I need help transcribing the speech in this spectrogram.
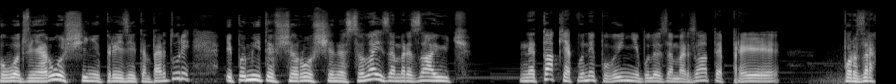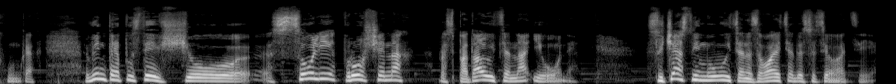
поводження розчинів при різній температурі і помітив, що розчини солей замерзають не так, як вони повинні були замерзати при по розрахунках. Він припустив, що солі в розчинах розпадаються на іони. Сучасною мовою це називається дисоціація.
